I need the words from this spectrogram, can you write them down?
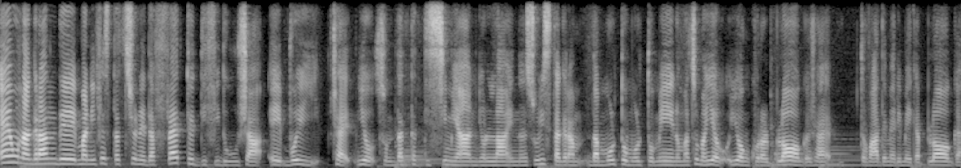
è una grande manifestazione d'affetto e di fiducia e voi, cioè io sono da tantissimi anni online, su Instagram da molto molto meno, ma insomma io, io ho ancora il blog, cioè trovate Mary Make Blog,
